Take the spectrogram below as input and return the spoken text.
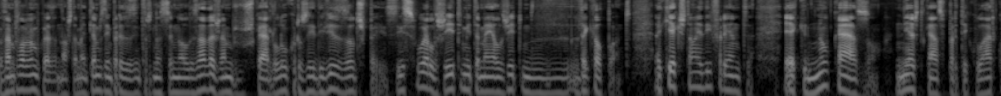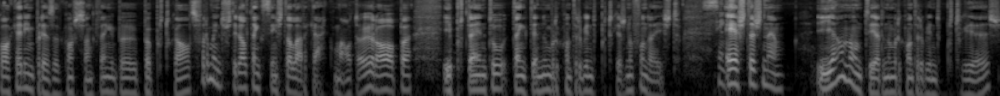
Vamos lá ver uma coisa: nós também temos empresas internacionalizadas, vamos buscar lucros e divisas a outros países. Isso é legítimo e também é legítimo daquele ponto. Aqui a questão é diferente. É que no caso neste caso particular, qualquer empresa de construção que venha para, para, Portugal, se for uma industrial, tem que se instalar cá, como a Auto Europa, e, portanto, tem que ter número de contribuinte português. No fundo, é isto. Sim. Estas não. E ao não ter número de contribuinte português,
